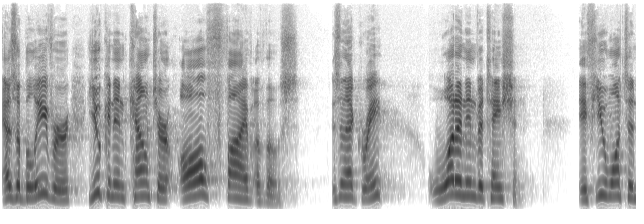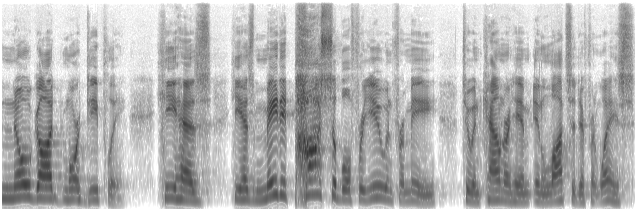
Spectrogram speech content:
as a believer, you can encounter all five of those. Isn't that great? What an invitation. If you want to know God more deeply, He has, he has made it possible for you and for me to encounter Him in lots of different ways.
